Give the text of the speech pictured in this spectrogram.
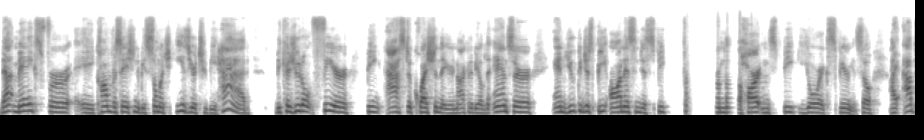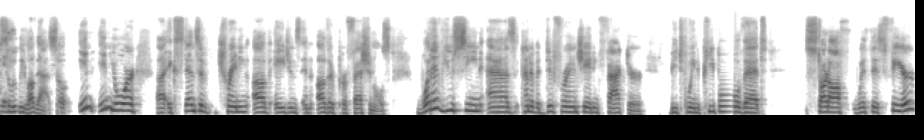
that makes for a conversation to be so much easier to be had because you don't fear being asked a question that you're not going to be able to answer and you can just be honest and just speak from the heart and speak your experience. So i absolutely love that. So in in your uh, extensive training of agents and other professionals what have you seen as kind of a differentiating factor between people that start off with this fear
